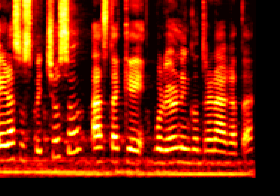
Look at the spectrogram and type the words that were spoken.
era sospechoso hasta que volvieron a encontrar a Agatha.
